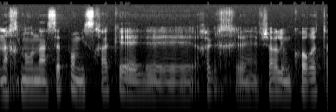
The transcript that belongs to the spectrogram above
אנחנו נעשה פה משחק, אחר כך אפשר למכור את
